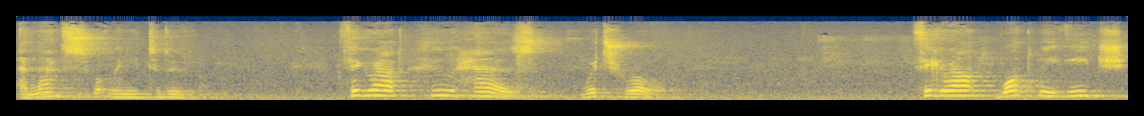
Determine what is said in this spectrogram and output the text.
And that's what we need to do. Figure out who has which role. Figure out what we each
